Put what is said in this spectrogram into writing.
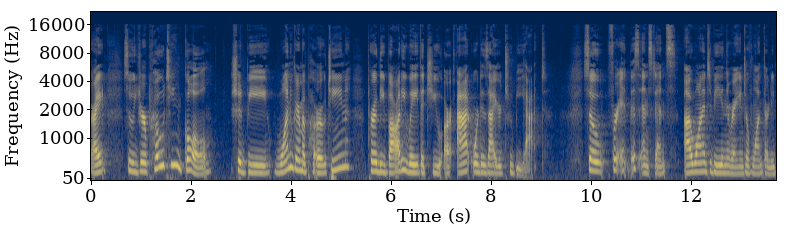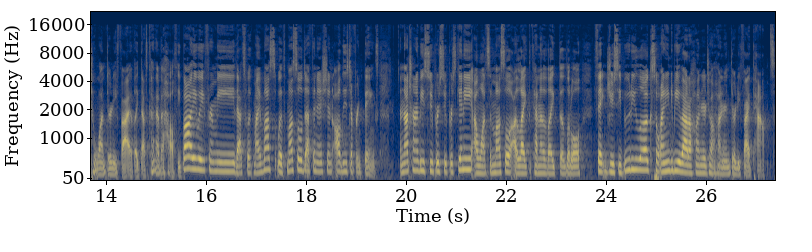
right? So your protein goal should be one gram of protein per the body weight that you are at or desire to be at. So, for this instance, I wanted to be in the range of 130 to 135. Like that's kind of a healthy body weight for me. That's with my muscle with muscle definition, all these different things. I'm not trying to be super super skinny. I want some muscle. I like the kind of like the little thick juicy booty look. So I need to be about 100 to 135 pounds.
